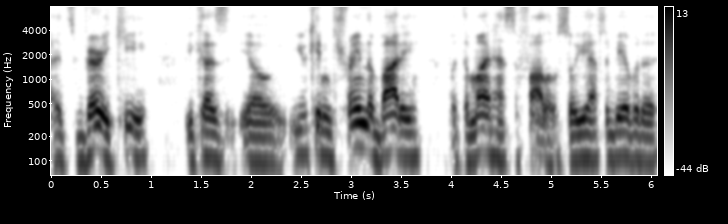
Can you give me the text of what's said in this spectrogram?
it's very key because you know you can train the body but the mind has to follow. So you have to be able to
